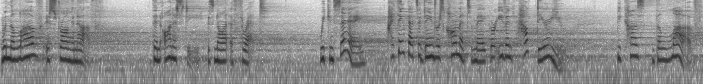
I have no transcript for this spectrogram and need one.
When the love is strong enough, then honesty is not a threat. We can say, I think that's a dangerous comment to make, or even, how dare you? Because the love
